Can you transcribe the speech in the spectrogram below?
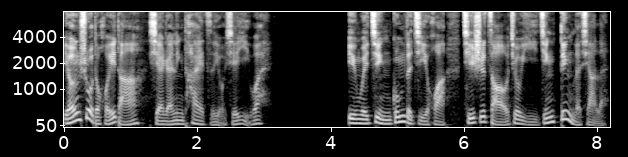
杨硕的回答显然令太子有些意外。因为进攻的计划其实早就已经定了下来。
